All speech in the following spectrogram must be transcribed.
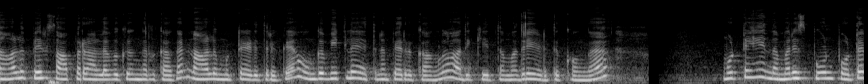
நாலு பேர் சாப்பிட்ற அளவுக்குங்கிறதுக்காக நாலு முட்டை எடுத்திருக்கேன். உங்கள் வீட்டில் எத்தனை பேர் இருக்காங்களோ அதுக்கேற்ற மாதிரி எடுத்துக்கோங்க. முட்டையை இந்த மாதிரி ஸ்பூன் போட்டு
